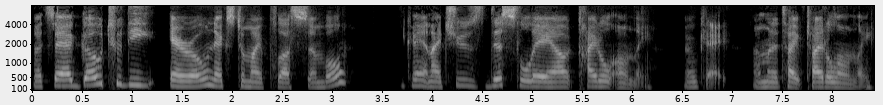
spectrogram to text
Let's say I go to the arrow next to my plus symbol. Okay, and I choose this layout title only. Okay, I'm going to type title only.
